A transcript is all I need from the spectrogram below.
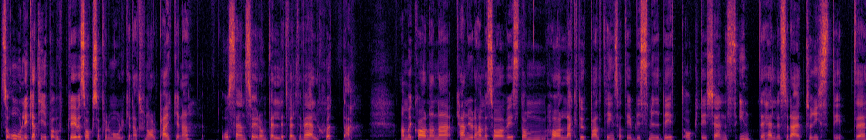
så olika typer av upplevelser också på de olika nationalparkerna. Och sen så är de väldigt, väldigt välskötta. Amerikanerna kan ju det här med service, de har lagt upp allting så att det blir smidigt och det känns inte heller sådär turistigt eh,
